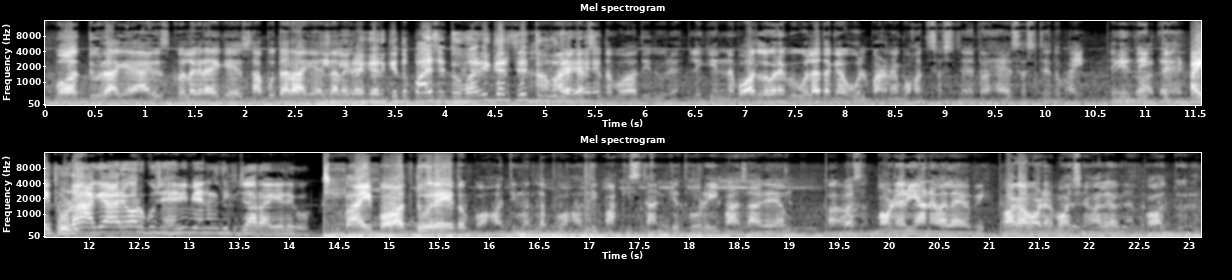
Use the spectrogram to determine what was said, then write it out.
बहुत दूर आ गया है। उसको लग रहा है कि सापुतारा आ गया ऐसा लग रहा है। घर के तो पास है तुम्हारे घर से हमारे घर से तो बहुत ही दूर है। लेकिन बहुत लोगों ने बोला था क्या ओलपाड़ में बहुत सस्ते है तो है सस्ते तो भाई। लेकिन देखते हैं। भाई थोड़ा आगे आ रहे हो और कुछ हैवी बैनर दिख जा रहा है ये देखो। भाई बहुत दूर है ये तो बहुत ही मतलब बहुत ही पाकिस्तान के थोड़े ही पास आ गए हम। बस बॉर्डर ही आने वाला है अभी। वाघा बॉर्डर पहुँचने वाले हैं बहुत दूर है।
